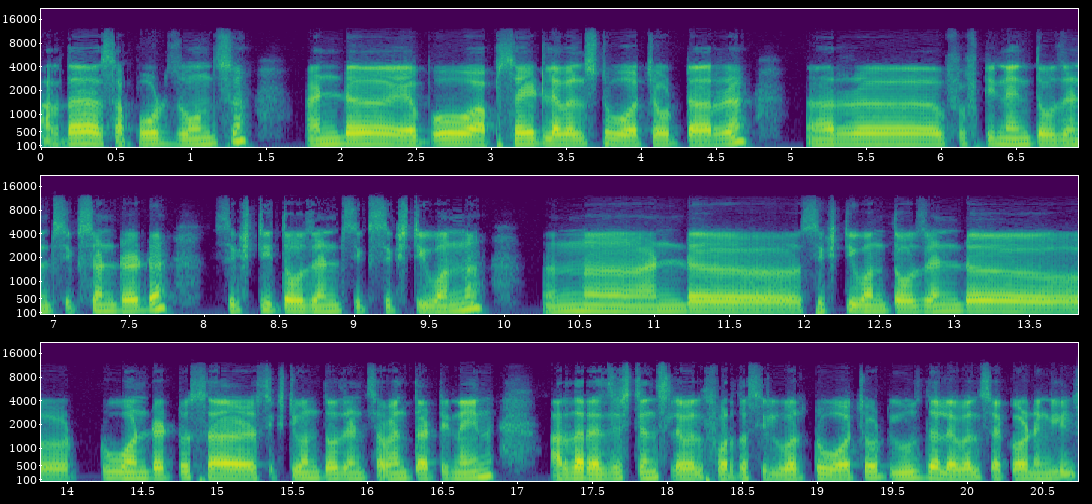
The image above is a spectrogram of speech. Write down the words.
are the support zones. And uh, above upside levels to watch out are are uh, 59600 60661 and, uh, and uh, 61200 to 61739 are the resistance levels for the silver to watch out. Use the levels accordingly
